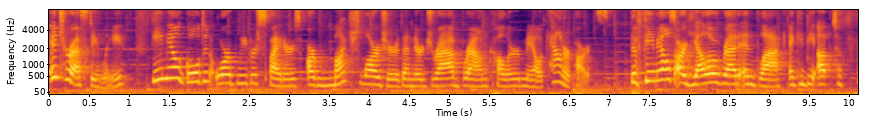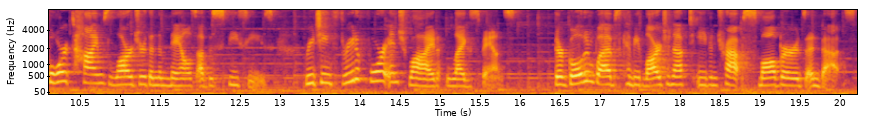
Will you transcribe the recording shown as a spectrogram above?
Interestingly, female golden orb weaver spiders are much larger than their drab brown color male counterparts. The females are yellow, red, and black and can be up to four times larger than the males of the species, reaching three to four inch wide leg spans. Their golden webs can be large enough to even trap small birds and bats.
